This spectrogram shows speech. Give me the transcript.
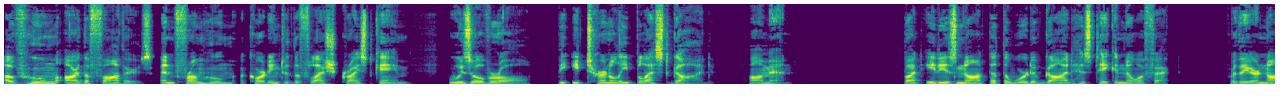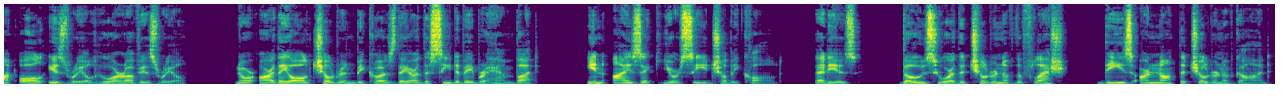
of whom are the fathers, and from whom, according to the flesh, Christ came, who is over all, the eternally blessed God. Amen. But it is not that the word of God has taken no effect, for they are not all Israel who are of Israel, nor are they all children because they are the seed of Abraham, but in Isaac your seed shall be called. That is, those who are the children of the flesh, these are not the children of God,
